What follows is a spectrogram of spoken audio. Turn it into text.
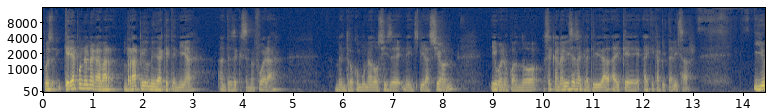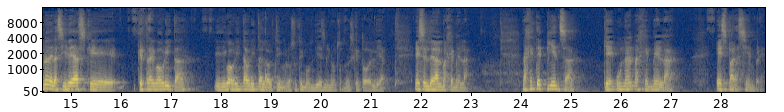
Pues quería ponerme a grabar rápido una idea que tenía antes de que se me fuera. Me entró como una dosis de, inspiración. Y bueno, cuando se canaliza esa creatividad hay que, hay que capitalizar. Y una de las ideas que, que traigo ahorita, y digo ahorita, ahorita la los últimos 10 minutos, no es que todo el día, es el del alma gemela. La gente piensa que un alma gemela es para siempre.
